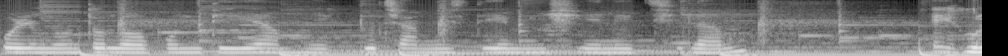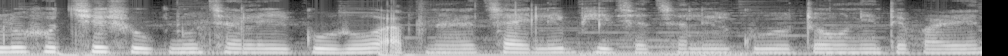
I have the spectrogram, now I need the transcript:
পরিমাণ মতো লবণ দিয়ে আমি একটু চামিচ দিয়ে মিশিয়ে নিচ্ছিলাম। এগুলো হচ্ছে শুকনো চালের গুঁড়ো। আপনারা চাইলে ভেজা চালের গুঁড়োটাও নিতে পারেন।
